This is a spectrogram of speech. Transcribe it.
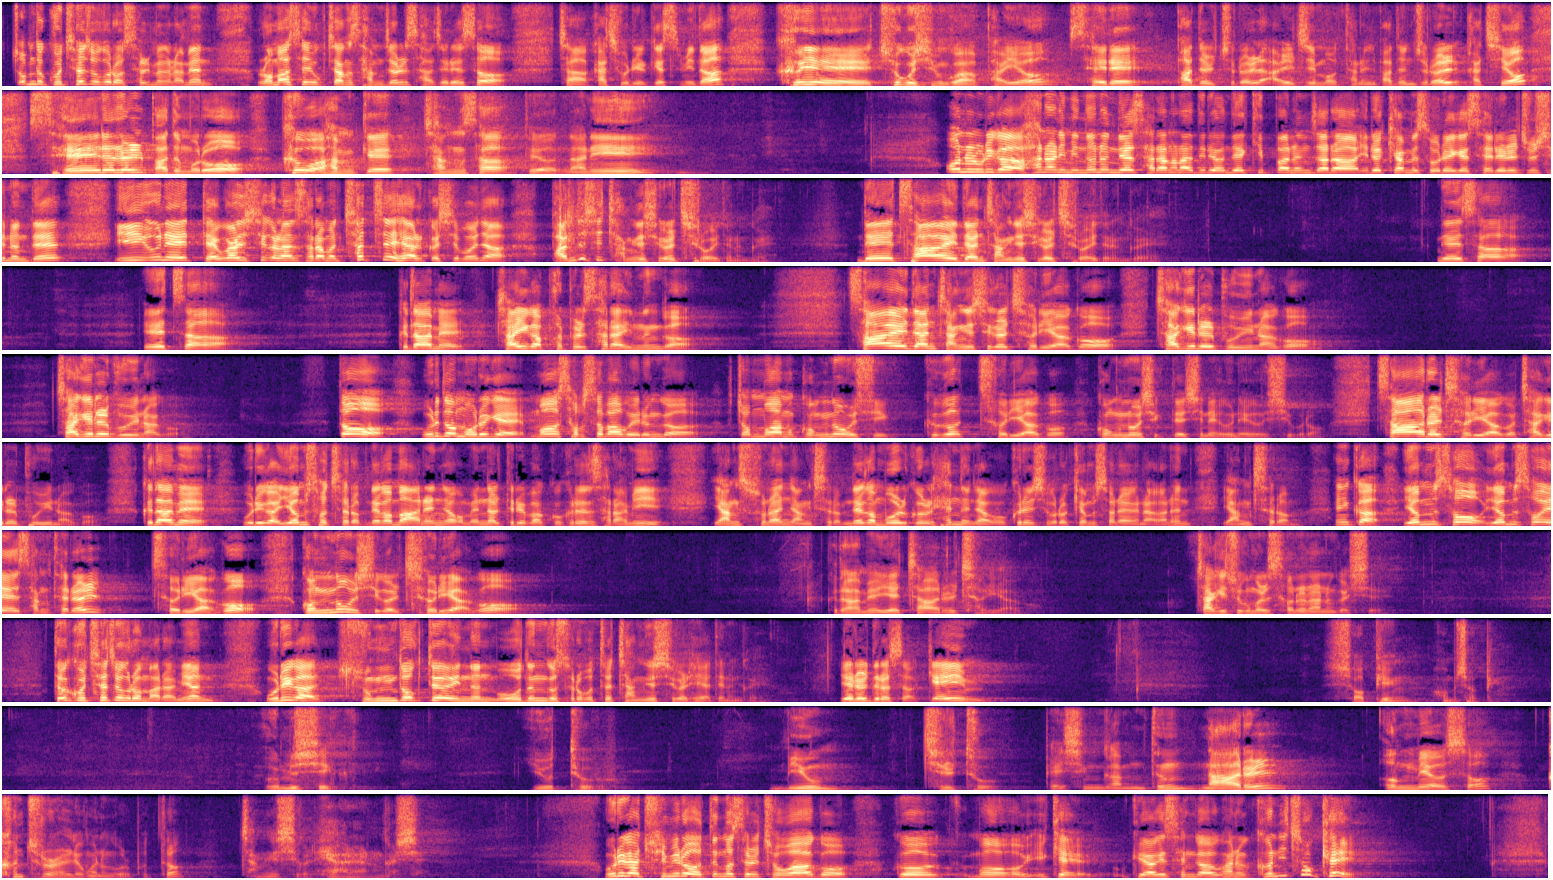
좀 더 구체적으로 설명을 하면 로마서 6장 3절 4절에서 자 같이 우리 읽겠습니다. 그의 죽으심과 합하여 세례 받을 줄을 알지 못하는 받은 줄을 같이요 세례를 받음으로 그와 함께 장사되었나니 오늘 우리가 하나님이 너는 내 사랑하는 아들이여 내 기뻐하는 자라 이렇게 하면서 우리에게 세례를 주시는데 이 은혜의 대관식을 한 사람은 첫째 해야 할 것이 뭐냐? 반드시 장례식을 치러야 되는 거예요. 내 자아에 대한 장례식을 치러야 되는 거예요. 내 자, 내 자, 그 다음에 자기가 펄펄 살아있는 거, 자아에 대한 장례식을 처리하고 자기를 부인하고 자기를 부인하고 또 우리도 모르게 뭐 섭섭하고 이런 거 좀 뭐 하면 공로의식 그거 처리하고 공로식 대신에 은혜의식으로 자아를 처리하고 자기를 부인하고 그 다음에 우리가 염소처럼 내가 뭐 안 했냐고 맨날 들여받고 그런 사람이 양순한 양처럼 내가 뭘 그걸 했느냐고 그런 식으로 겸손하게 나가는 양처럼 그러니까 염소 염소의 상태를 처리하고 공로의식을 처리하고 그 다음에 옛 자아를 처리하고 자기 죽음을 선언하는 것이에요. 더 구체적으로 말하면 우리가 중독되어 있는 모든 것으로부터 장례식을 해야 되는 거예요. 예를 들어서 게임, 쇼핑, 홈쇼핑, 음식, 유튜브, 미움, 질투, 배신감 등 나를 얽매어서 컨트롤하려고 하는 것부터 장례식을 해야 하는 것이에요. 우리가 취미로 어떤 것을 좋아하고 그 뭐 이렇게 귀하게 생각하고 하는 그건 it's okay.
